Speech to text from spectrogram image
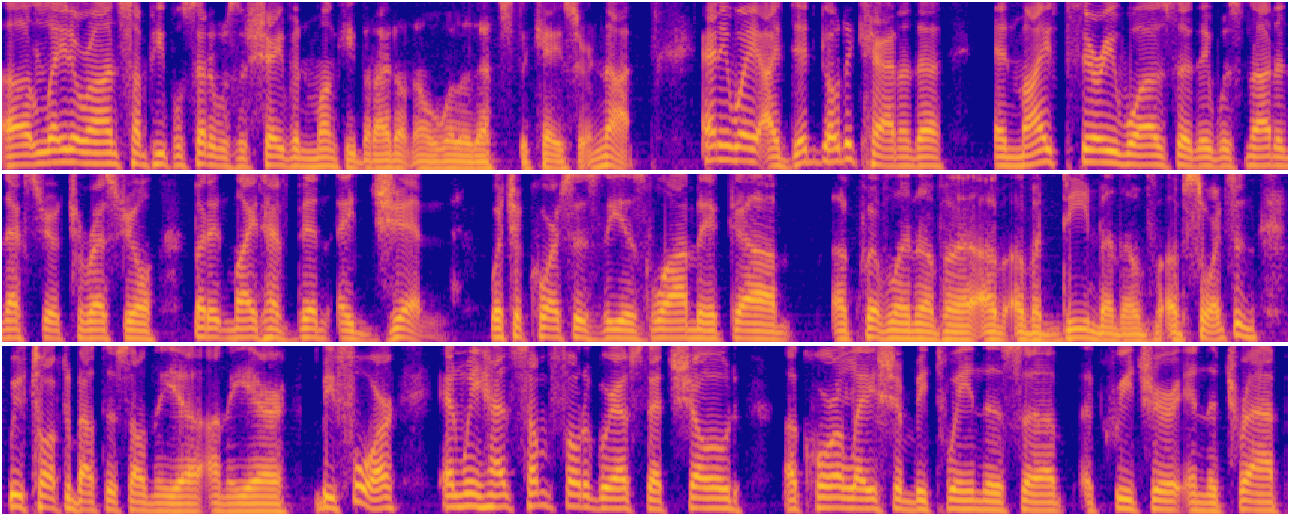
Uh, later on, some people said it was a shaven monkey, but I don't know whether that's the case or not. Anyway, I did go to Canada, and my theory was that it was not an extraterrestrial, but it might have been a jinn, which, of course, is the Islamic um, equivalent of a of, of, a demon of, of sorts. And we've talked about this on the uh, on the air before, and we had some photographs that showed a correlation between this uh, creature in the trap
